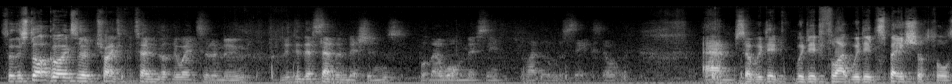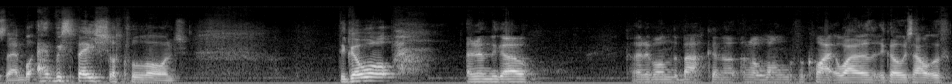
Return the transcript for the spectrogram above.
So they stopped going to trying to pretend that they went to the moon. They did their seven missions, but they're one missing, like number six, don't we? Um, so we did we did flight we did space shuttles then, but every space shuttle launch they go up and then they go kind of on the back and, and along for quite a while and then it goes out of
